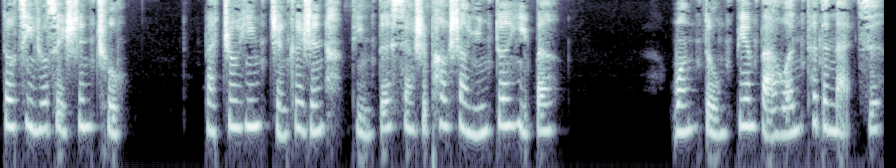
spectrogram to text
都进入最深处，把朱茵整个人顶得像是抛上云端一般。王董边把玩他的奶子，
